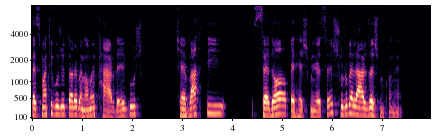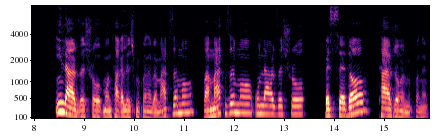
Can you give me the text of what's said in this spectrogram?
قسمتی وجود داره به نام پرده گوش که وقتی صدا بهش می‌رسه شروع به لرزش می‌کنه. این لرزش رو منتقلش می‌کنه به مغز ما و مغز ما اون لرزش رو به صدا ترجمه می‌کنه.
